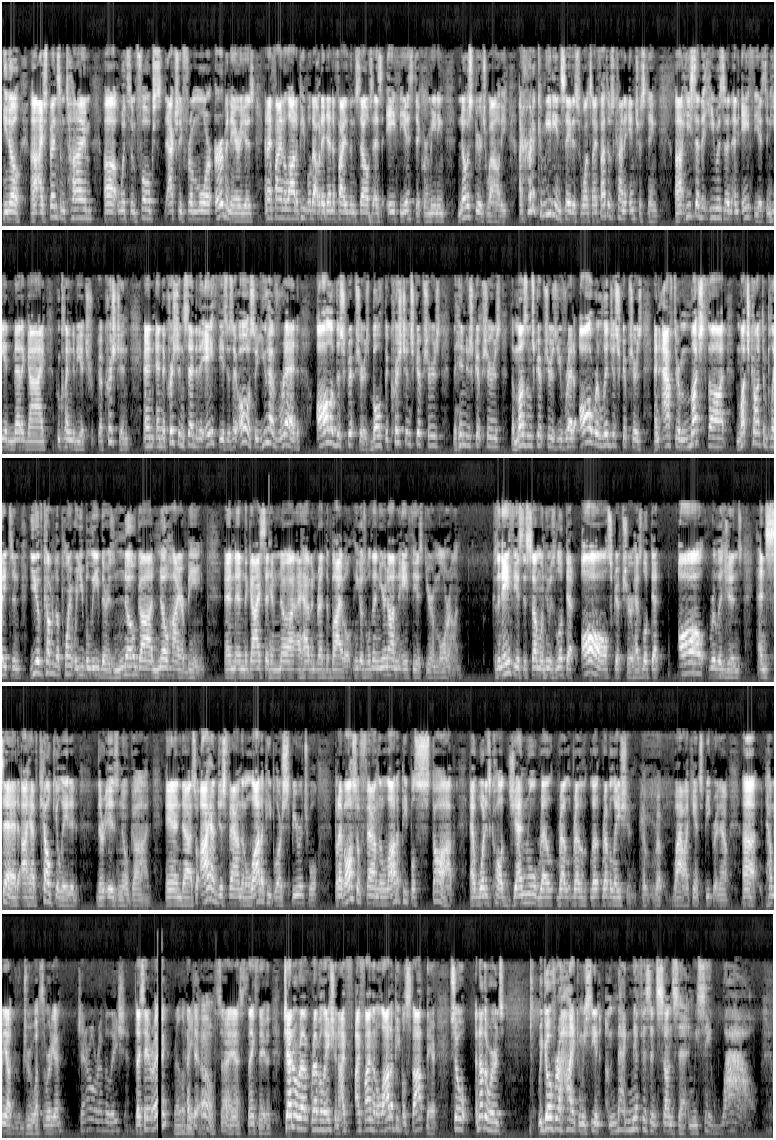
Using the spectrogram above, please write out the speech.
You know, uh, I spend some time uh, with some folks actually from more urban areas, and I find a lot of people that would identify themselves as atheistic or meaning no spirituality. I heard a comedian say this once, and I thought this was kind of interesting. Uh, he said that he was an, an, atheist, and he had met a guy who claimed to be a, tr- a Christian, and, and the Christian said to the atheist, say, oh, so you have read all of the scriptures, both the Christian scriptures, the Hindu scriptures, the Muslim scriptures. You've read all religious scriptures, and after much thought, much contemplation, you have come to the point where you believe there is no God, no higher being. And, and the guy said to him, No, I haven't read the Bible. He goes, Well, then you're not an atheist, you're a moron. Because an atheist is someone who has looked at all scripture, has looked at all religions, and said, I have calculated there is no God. And uh, so I have just found that a lot of people are spiritual, but I've also found that a lot of people stop at what is called general re- re- re- revelation. Uh, wow, I can't speak right now. Uh, help me out, Drew. What's the word again? General revelation. Did I say it right? Revelation. oh, sorry. Yes. Thanks, Nathan. General re- revelation. I, I find that a lot of people stop there. So, in other words, we go for a hike and we see an, a magnificent sunset and we say, wow.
